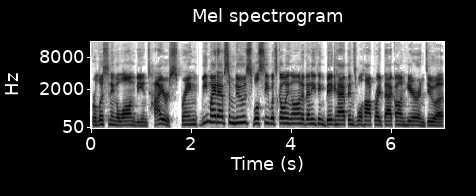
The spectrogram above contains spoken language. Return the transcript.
for listening along the entire spring. We might have some news. We'll see what's going on. If anything big happens, we'll hop right back on here and do a,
